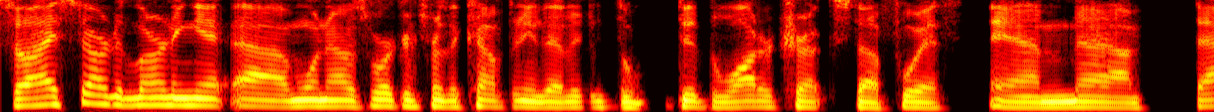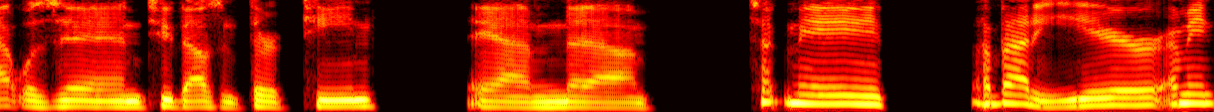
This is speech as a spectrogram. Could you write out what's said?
So I started learning it um, when I was working for the company that I did the water truck stuff with, and um, that was in 2013. And um, took me about a year. I mean,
